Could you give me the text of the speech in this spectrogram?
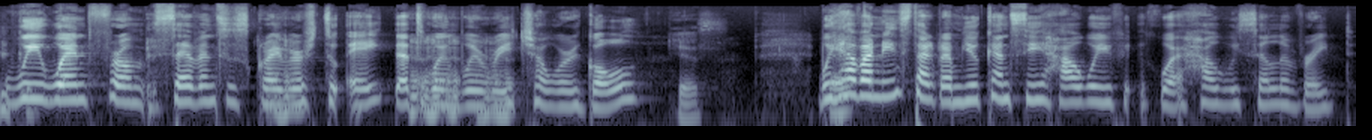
we went from seven subscribers to eight. That's when we reach our goal. yes. We Uh, have an Instagram. You can see how we how we celebrate.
